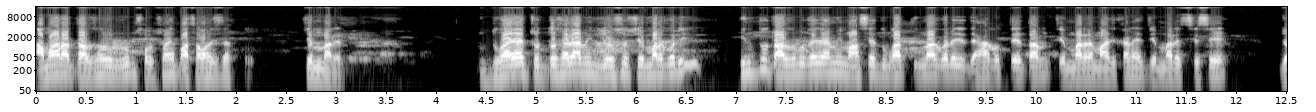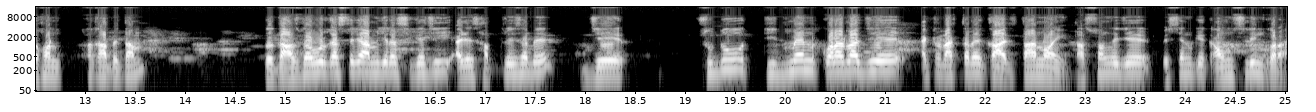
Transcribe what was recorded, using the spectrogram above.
আমার আর দাসবাবুর রুম সবসময় পাশাপাশি থাকতো, চেম্বারের। দু হাজার চোদ্দ সালে আমি নিজস্ব চেম্বার করি, কিন্তু দাসবাবুর কাছে আমি মাসে দুবার, তিনবার করে দেখা করতে যেতাম, চেম্বারের মাঝখানে, চেম্বারের শেষে যখন ফাঁকা পেতাম। তো দাসবাবুর কাছ থেকে আমি যেটা শিখেছি অ্যাজ এ ছাত্র হিসাবে যে শুধু ট্রিটমেন্ট করাটা যে একটা ডাক্তারের কাজ, তা নয়, তার সঙ্গে যে পেশেন্টকে কাউন্সিলিং করা,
